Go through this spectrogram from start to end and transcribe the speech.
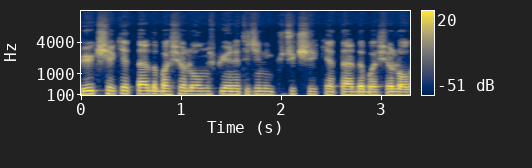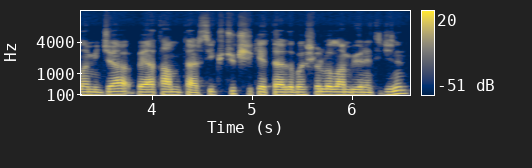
büyük şirketlerde başarılı olmuş bir yöneticinin küçük şirketlerde başarılı olamayacağı veya tam tersi küçük şirketlerde başarılı olan bir yöneticinin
